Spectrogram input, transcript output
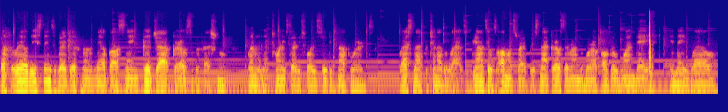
But for real, these things are very different from a male boss saying, Good job, girls, to professional women in their 20s, 30s, 40s, 50s, and upwards. Let's not pretend otherwise. Beyonce was almost right, but it's not girls that run the world, although one day it may well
